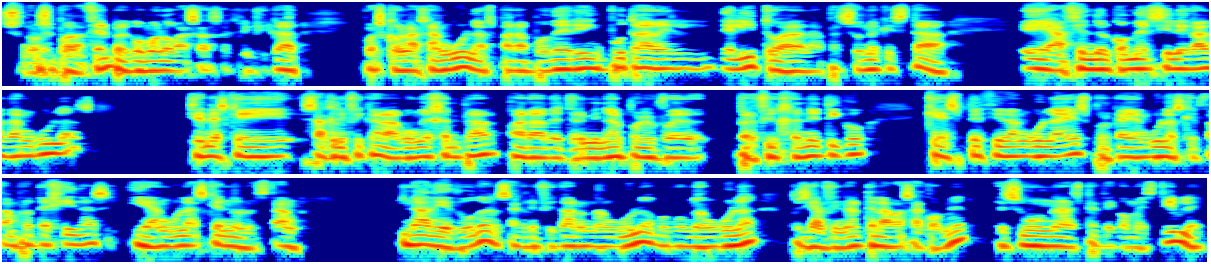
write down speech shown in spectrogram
eso no se puede hacer, pero ¿cómo lo vas a sacrificar? Pues con las angulas, para poder imputar el delito a la persona que está eh, haciendo el comercio ilegal de angulas, tienes que sacrificar algún ejemplar para determinar por el perfil genético qué especie de angula es, porque hay angulas que están protegidas y angulas que no lo están. Nadie duda en sacrificar una angula, porque una angula, pues si al final te la vas a comer, es una especie comestible.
